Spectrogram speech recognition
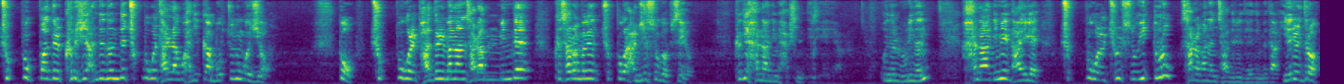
축복받을 그릇이 안 되는데 축복을 달라고 하니까 못 주는 거지요. 또 축복을 받을 만한 사람인데 그 사람에게 축복을 안 줄 수가 없어요. 그게 하나님이 하신 일이에요. 오늘 우리는 하나님이 나에게 축복을 줄 수 있도록 살아가는 자들이 되어야 됩니다. 예를 들어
